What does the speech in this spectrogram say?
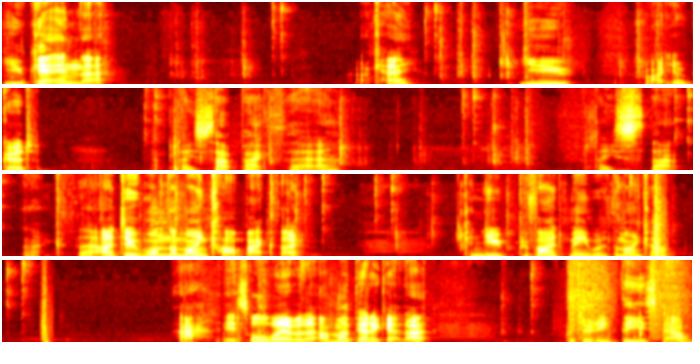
you get in there. Okay. You, right, you're good. Place that back there. Place that back there. I do want the minecart back, though. Can you provide me with the minecart? Ah, it's all the way over there. I might be able to get that. We don't need these now.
